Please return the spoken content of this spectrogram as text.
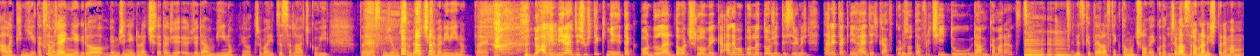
Ale knihy. Tak samozřejmě někdo, vím, že někdo nečte, takže že dám víno. Jo? Třeba Jice Sedláčkový, to je jasný, že musím dát červený víno. To je jako... no a vybíráš, když už ty knihy, tak podle toho člověka, anebo podle toho, že ty si řekneš, tady ta kniha je teďka v kurzu, ta frčí, tu dám kamarádce? Mm, mm, mm. Vždycky to je vlastně k tomu člověku. Tak mm. třeba zrovna, když tady mám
